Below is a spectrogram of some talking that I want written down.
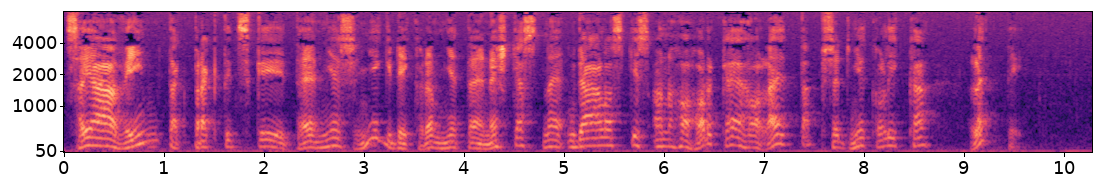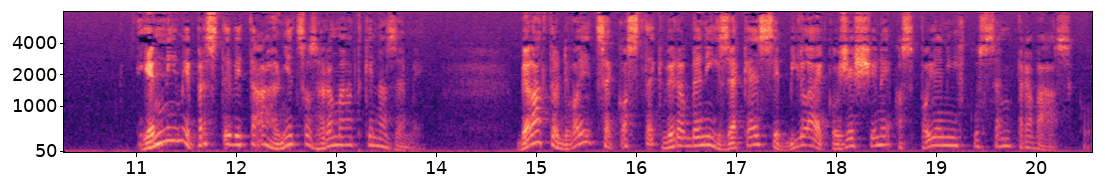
Co já vím, tak prakticky téměř nikdy, kromě té nešťastné události z onho horkého léta před několika lety. Jemnými prsty vytáhl něco z hromádky na zemi. Byla to dvojice kostek vyrobených z jakési bílé kožešiny a spojených kusem provázku.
